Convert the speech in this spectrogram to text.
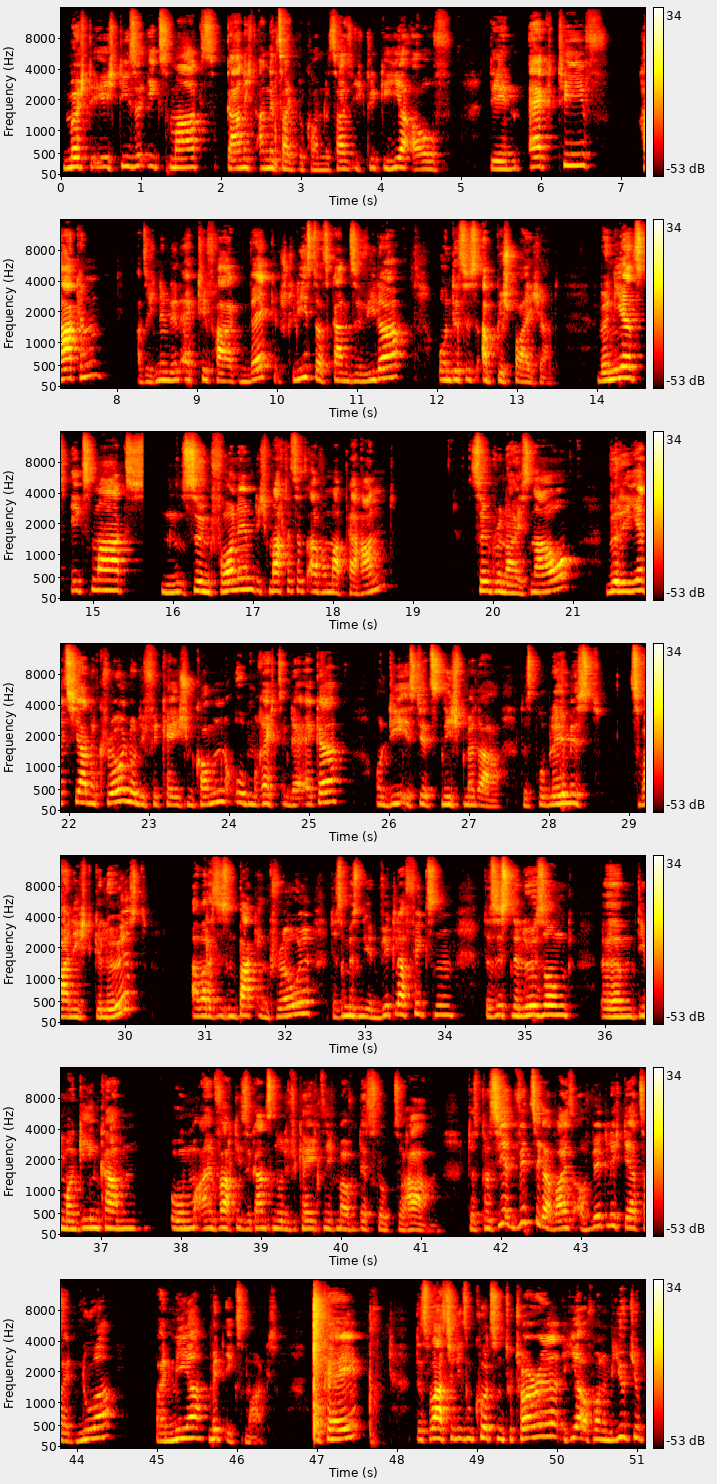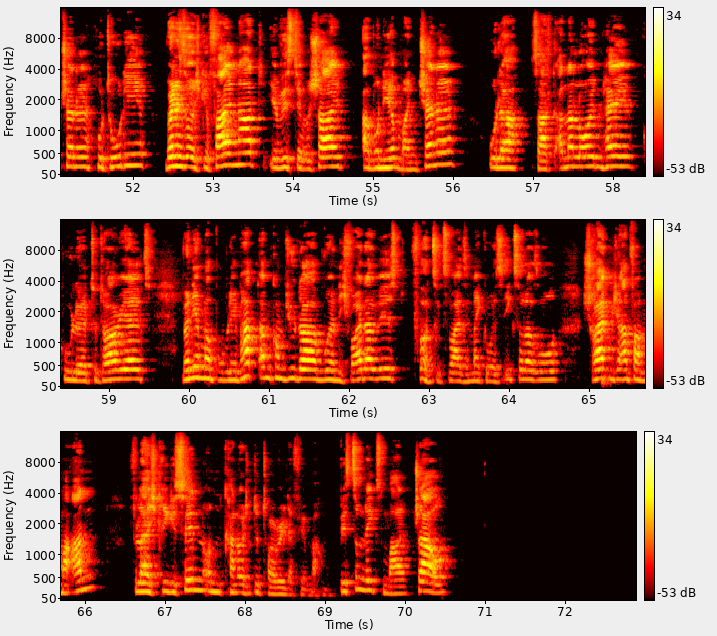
möchte ich diese X-Marks gar nicht angezeigt bekommen. Das heißt, ich klicke hier auf den Active-Haken, also ich nehme den Active-Haken weg, schließe das Ganze wieder und es ist abgespeichert. Wenn jetzt Xmarks Sync vornimmt, ich mache das jetzt einfach mal per Hand, Synchronize Now, würde jetzt ja eine Crawl Notification kommen, oben rechts in der Ecke und die ist jetzt nicht mehr da. Das Problem ist zwar nicht gelöst, aber das ist ein Bug in Crawl, das müssen die Entwickler fixen. Das ist eine Lösung, ähm, die man gehen kann, um einfach diese ganzen Notifications nicht mehr auf dem Desktop zu haben. Das passiert witzigerweise auch wirklich derzeit nur bei mir mit Xmarks. Okay, das war's zu diesem kurzen Tutorial hier auf meinem YouTube-Channel Hotodi. Wenn es euch gefallen hat, ihr wisst ja Bescheid, abonniert meinen Channel oder sagt anderen Leuten, hey, coole Tutorials. Wenn ihr mal ein Problem habt am Computer, wo ihr nicht weiter wisst, vorzugsweise Mac OS X oder so, schreibt mich einfach mal an. Vielleicht kriege ich es hin und kann euch ein Tutorial dafür machen. Bis zum nächsten Mal. Ciao.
